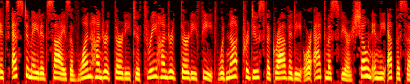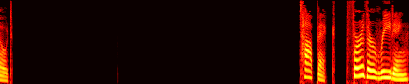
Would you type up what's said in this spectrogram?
its estimated size of 130 to 330 feet would not produce the gravity or atmosphere shown in the episode. Topic. Further reading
